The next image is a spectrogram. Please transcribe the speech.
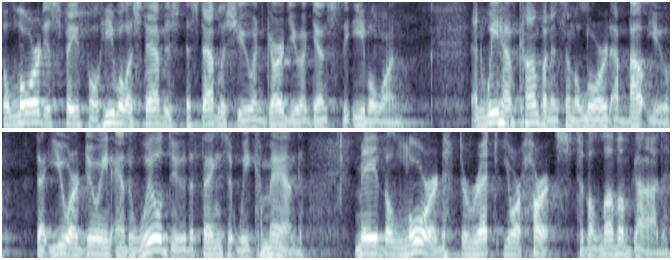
The Lord is faithful. He will establish, establish you and guard you against the evil one. And we have confidence in the Lord about you that you are doing and will do the things that we command. May the Lord direct your hearts to the love of God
